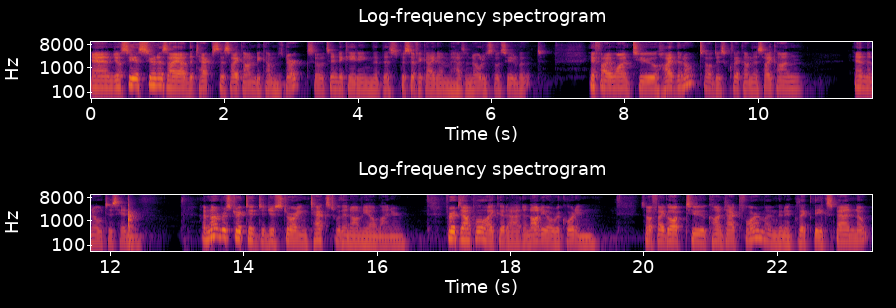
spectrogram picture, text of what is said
and you'll see as soon as I add the text, this icon becomes dark, so it's indicating that this specific item has a note associated with it. If I want to hide the note, I'll just click on this icon and the note is hidden. I'm not restricted to just storing text within Omni Outliner. For example, I could add an audio recording. So if I go up to contact form, I'm going to click the expand note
